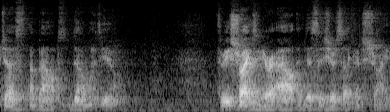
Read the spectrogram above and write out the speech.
just about done with you. Three strikes and you're out, and this is your second strike.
